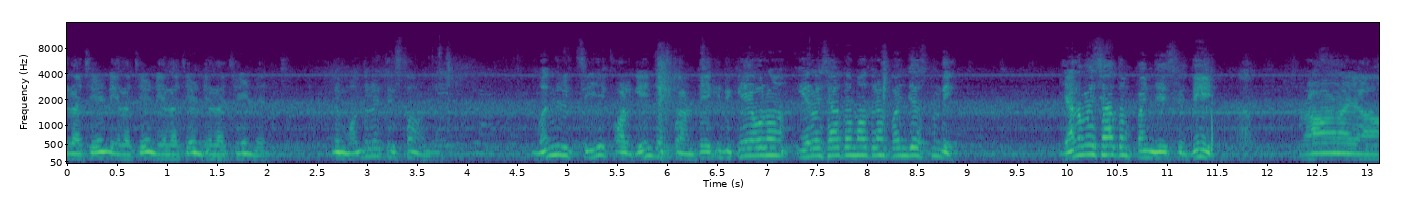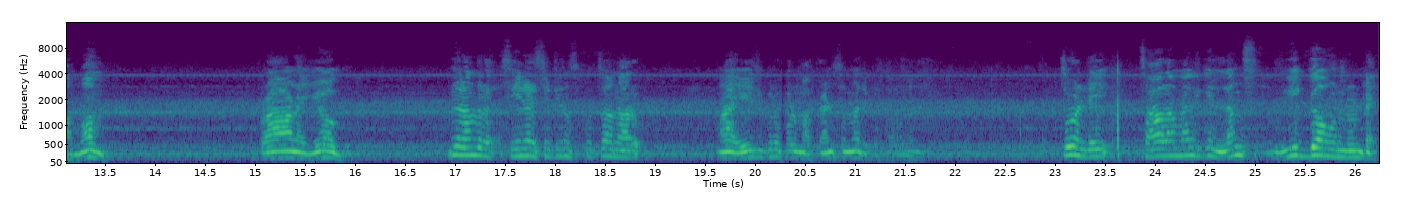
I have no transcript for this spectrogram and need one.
ఇలా చేయండి ఇలా చేయండి ఇలా చేయండి ఇలా చేయండి అని. నేను మందులు అయితే ఇస్తామండి మందులు ఇచ్చి వాళ్ళకి ఏం చెప్తామంటే ఇది కేవలం ఇరవై శాతం మాత్రమే పనిచేస్తుంది. ఎనభై శాతం పనిచేసేది ప్రాణాయామం ప్రాణయోగ్. మీరందరూ సీనియర్ సిటిజన్స్ కూర్చున్నారు. మా ఏజ్ గ్రూప్ వాళ్ళు మా ఫ్రెండ్స్ ఉన్నారు ఇక్కడ చాలామంది. చూడండి చాలామందికి లంగ్స్ వీక్గా ఉండి ఉంటాయి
